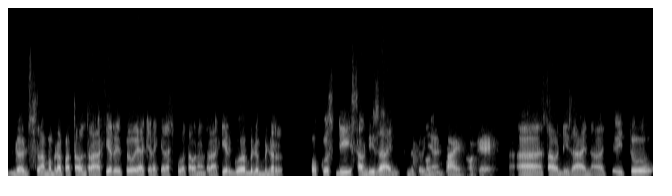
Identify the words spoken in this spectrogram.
dan selama berapa tahun terakhir itu ya kira-kira 10 tahunan terakhir gue bener-bener fokus di sound design Sound sebetulnya design, oke. Eh, sound design eh, itu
